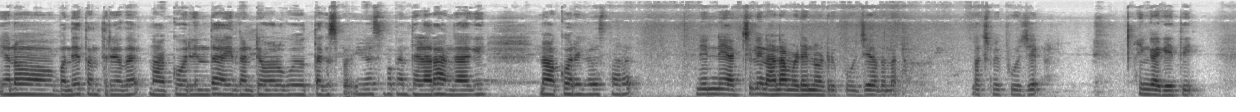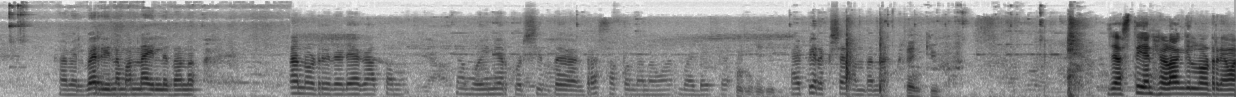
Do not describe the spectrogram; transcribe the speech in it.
ಏನೋ ಬಂದೈತಂತ್ರಿ ಅದು. ನಾಲ್ಕೂವರೆಯಿಂದ ಐದು ಗಂಟೆ ಒಳಗೆ ತೆಗಿಸ್ಬ, ಇಳಿಸ್ಬೇಕಂತ ಹೇಳ್ಯಾರ. ಹಂಗಾಗಿ ನಾಲ್ಕೂವರೆಗೆ ಇಳಿಸ್ತಾರೆ. ನಿನ್ನೆ ಆ್ಯಕ್ಚುಲಿ ನಾನೇ ಮಾಡೇನಿ ನೋಡ್ರಿ ಪೂಜೆ ಅದನ್ನು. ಲಕ್ಷ್ಮೀ ಪೂಜೆ. ಹಿಂಗಾಗೈತಿ. ಆಮೇಲೆ ಬರ್ರಿ ನಮ್ಮ ಅಣ್ಣ ಇಲ್ಲದಾನ ನಾನು ನೋಡ್ರಿ ರೆಡಿ ಆಗತ್ತಾನ. ನಮ್ಮ ವೈನಿಯರ್ ಕೊಡ್ಸಿದ್ದ ಡ್ರೆಸ್ ಹಾಕೊಂಡ ನಾವು ಬರ್ಡೇಕ್ಕೆ ಹ್ಯಾಪಿ ರಕ್ಷಾ ಬಂಧನ ಥ್ಯಾಂಕ್ ಯು ಜಾಸ್ತಿ ಏನು ಹೇಳಂಗಿಲ್ಲ ನೋಡ್ರಿ ಅವ.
